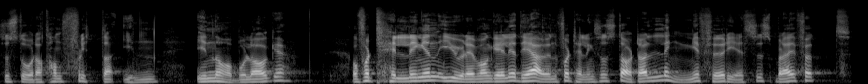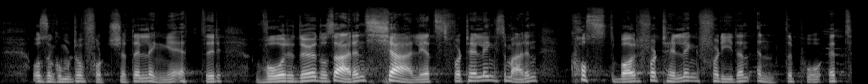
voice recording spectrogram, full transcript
så står det at han flytta inn i nabolaget. Og Fortellingen i juleevangeliet det er jo en fortelling som starta lenge før Jesus blei født, og som kommer til å fortsette lenge etter vår død. Og så er det en kjærlighetsfortelling som er en kostbar fortelling fordi den endte på et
